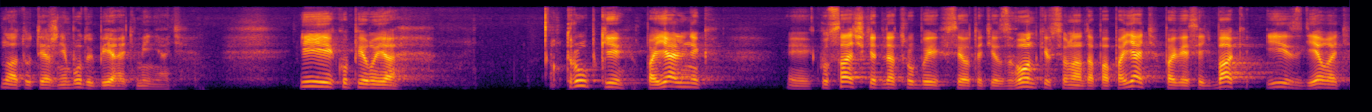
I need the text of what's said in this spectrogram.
Ну, а тут я же не буду бегать, менять. И купил я трубки, паяльник, кусачки для трубы, все вот эти сгонки, все надо попаять, повесить бак и сделать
